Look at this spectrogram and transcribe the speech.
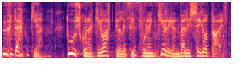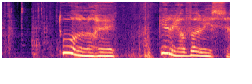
Yhtäkkiä Tuisku näki lattialle tippuneen kirjan välissä jotain. Tuolla hei, kirjan välissä.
